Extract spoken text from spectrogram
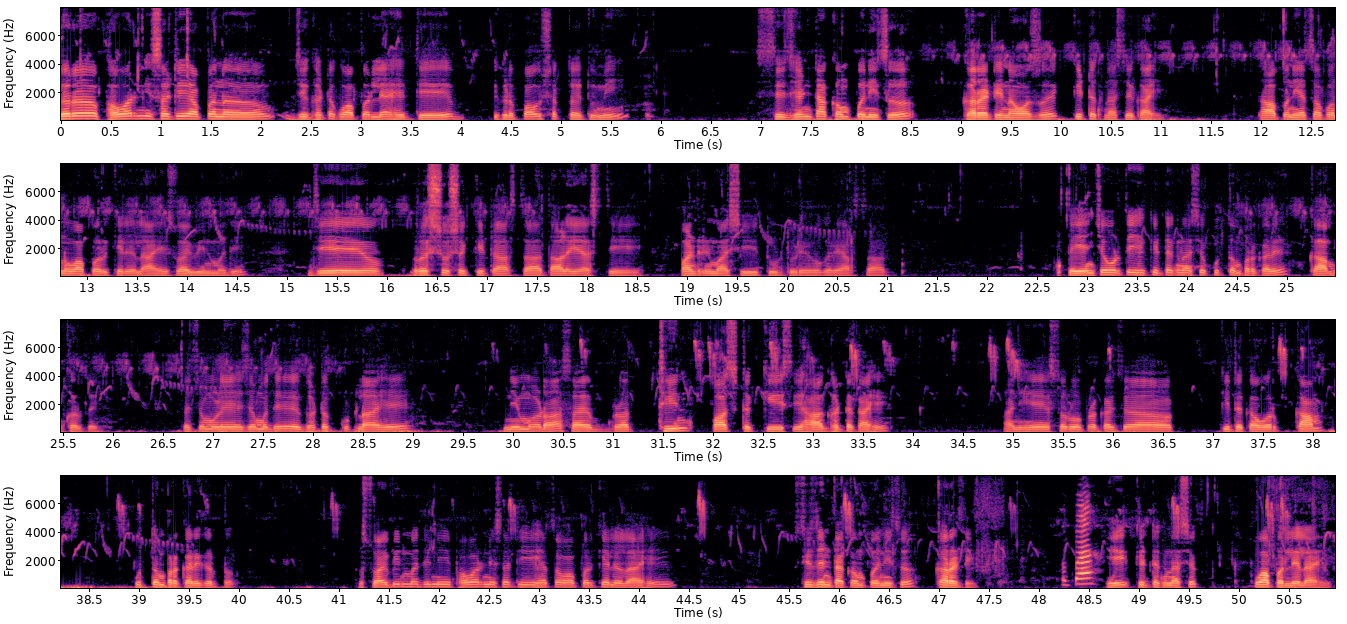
तर फवारणीसाठी आपण जे घटक वापरले आहेत ते इकडं पाहू शकताय तुम्ही सेझेंटा कंपनीचं कराटे नावाचं कीटकनाशक आहे. तर आपण याचा पण वापर केलेला आहे सोयाबीनमध्ये. जे रसशोषक कीट असतात आळे असते पांढरी माशी तुडतुडे वगैरे असतात तर यांच्यावरती हे कीटकनाशक उत्तम प्रकारे काम करते त्याच्यामुळे ह्याच्यामध्ये घटक कुठला आहे? निमडा सायब्राथीन पाच टक्के सी हा घटक आहे. आणि हे सर्व प्रकारच्या कीटकावर काम उत्तम प्रकारे करतं. तर सोयाबीनमध्ये मी फवारणीसाठी ह्याचा वापर केलेला आहे सिजेंटा कंपनीचं कराटे. हे कीटकनाशक वापरलेलं आहे.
